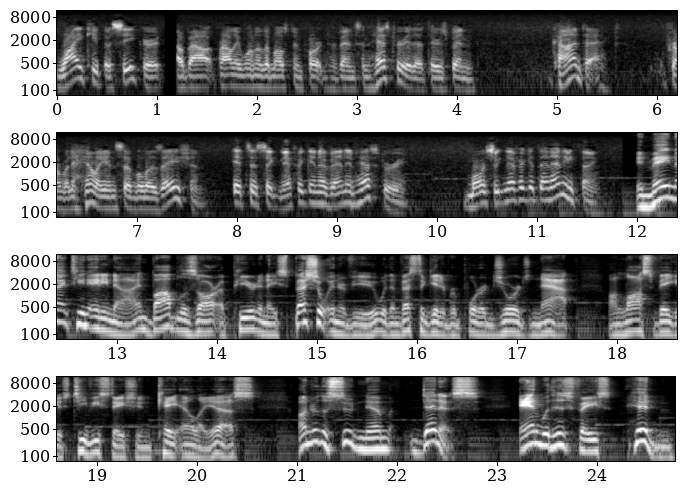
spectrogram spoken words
Why keep a secret about probably one of the most important events in history that there's been contact from an alien civilization? It's a significant event in history, more significant than anything. In May 1989, Bob Lazar appeared in a special interview with investigative reporter George Knapp on Las Vegas TV station KLAS under the pseudonym Dennis and with his face hidden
